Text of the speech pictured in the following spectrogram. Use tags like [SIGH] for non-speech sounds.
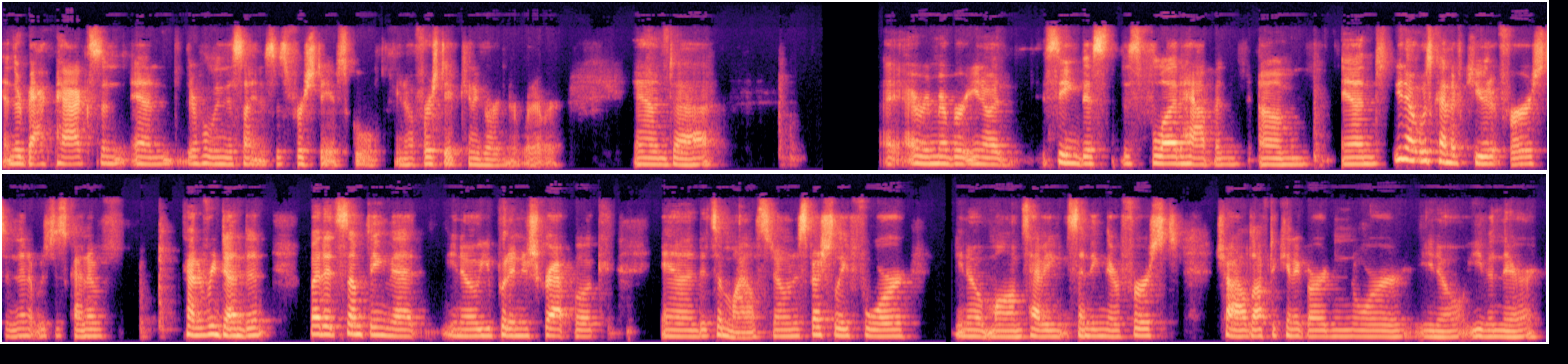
and their backpacks and and they're holding the sign that says first day of school, you know, first day of kindergarten or whatever. And uh I, I remember, you know, seeing this this flood happen. Um, and you know, it was kind of cute at first, and then it was just kind of kind of redundant but it's something that you know you put in your scrapbook and it's a milestone especially for you know moms having sending their first child off to kindergarten or you know even their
